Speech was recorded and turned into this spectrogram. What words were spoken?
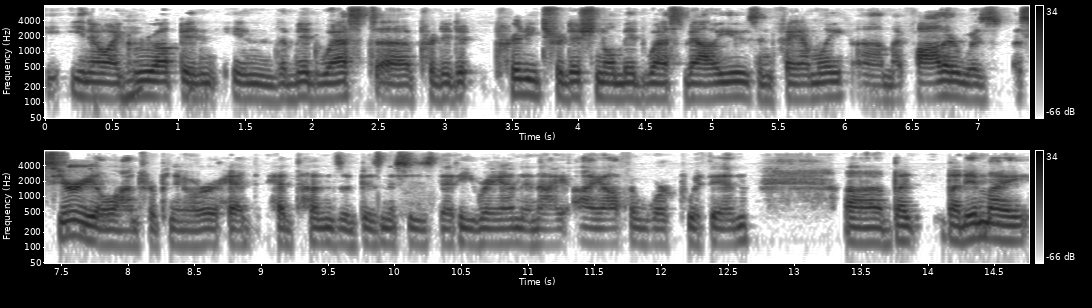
you know, I mm-hmm. grew up in in the Midwest, uh, pretty pretty traditional Midwest values and family. Uh, my father was a serial entrepreneur, had had tons of businesses that he ran, and I I often worked within. Uh, but but in my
